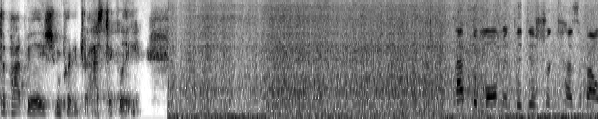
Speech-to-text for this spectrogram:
the population pretty drastically. At the moment, the district has about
